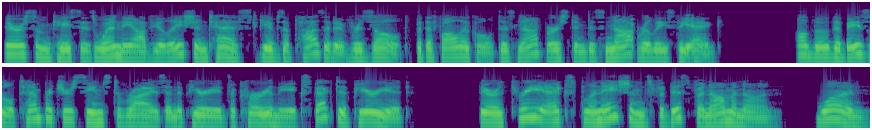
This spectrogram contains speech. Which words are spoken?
There are some cases when the ovulation test gives a positive result, but the follicle does not burst and does not release the egg. Although the basal temperature seems to rise and the periods occur in the expected period. There are three explanations for this phenomenon. 1.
